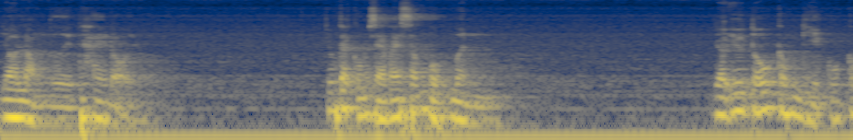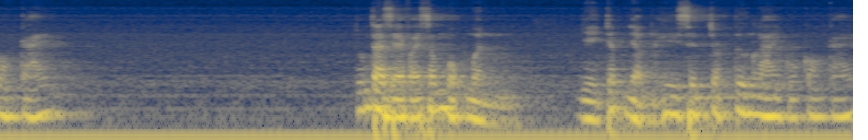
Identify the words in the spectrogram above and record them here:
Do lòng người thay đổi, chúng ta cũng sẽ phải sống một mình do yếu tố công việc của con cái. Chúng ta sẽ phải sống một mình vì chấp nhận hy sinh cho tương lai của con cái.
